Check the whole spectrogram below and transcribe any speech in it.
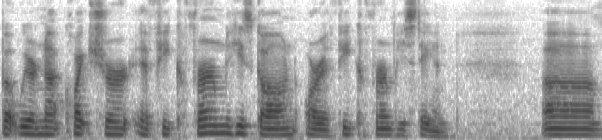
but we are not quite sure if he confirmed he's gone or if he confirmed he's staying. Um,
